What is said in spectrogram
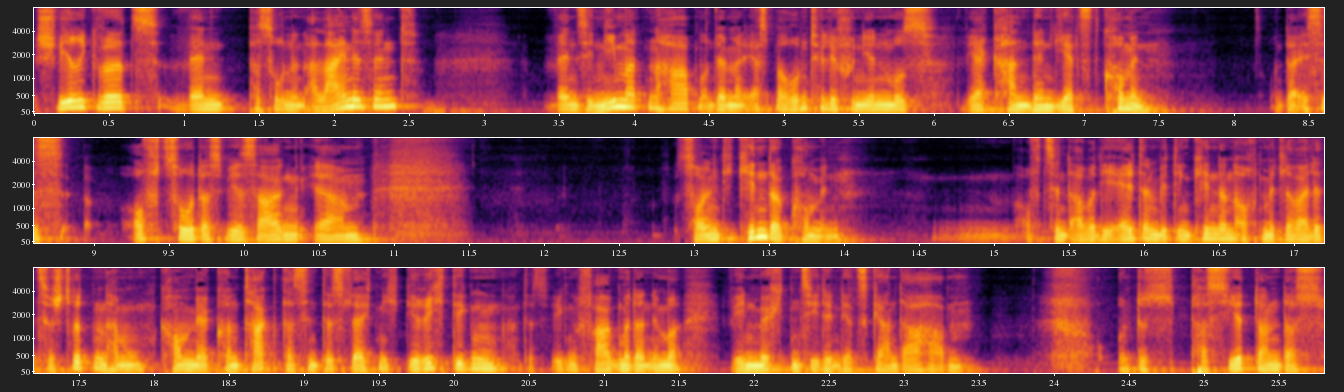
Schwierig wird's, wenn Personen alleine sind wenn sie niemanden haben und wenn man erstmal rumtelefonieren muss, wer kann denn jetzt kommen? Und da ist es oft so, dass wir sagen, ähm, sollen die Kinder kommen? Oft sind aber die Eltern mit den Kindern auch mittlerweile zerstritten, haben kaum mehr Kontakt. Da sind das vielleicht nicht die richtigen. Deswegen fragen wir dann immer, wen möchten Sie denn jetzt gern da haben? Und das passiert dann, dass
